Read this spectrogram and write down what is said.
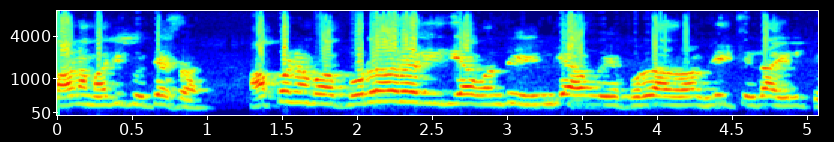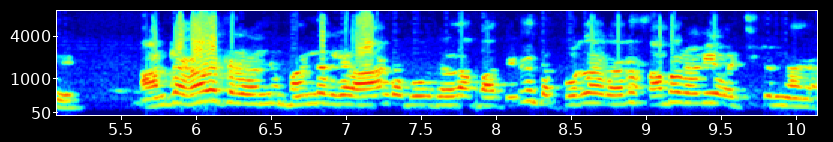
பண மதிப்பு வித்தியாசம். அப்போ நம்ம பொருளாதார ரீதியாக வந்து இந்தியாவுடைய பொருளாதாரம் வீழ்ச்சி தான் இருக்கு. அந்த காலத்தில் வந்து மன்னர்கள் ஆண்ட போதெல்லாம் பார்த்தீங்கன்னா இந்த பொருளாதாரம் சமநிலையை வச்சுட்டு இருந்தாங்க.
